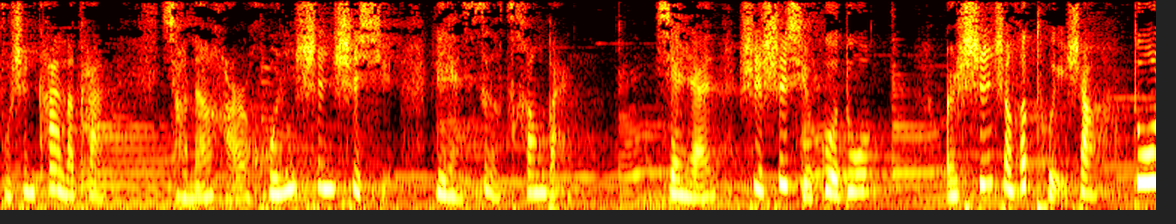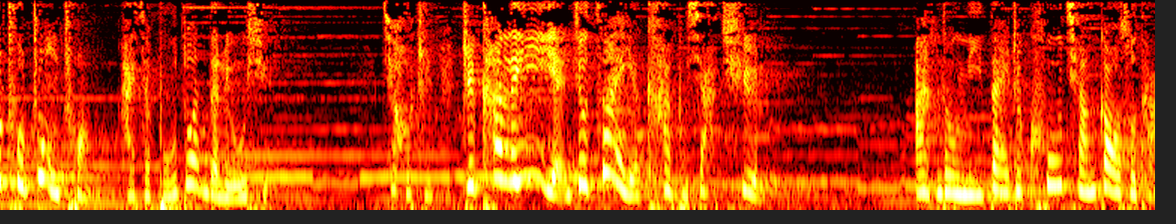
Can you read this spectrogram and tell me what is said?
俯身看了看，小男孩浑身是血，脸色苍白，显然是失血过多，而身上和腿上多处重创还在不断的流血。乔治只看了一眼，就再也看不下去了。安东尼带着哭腔告诉他：“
